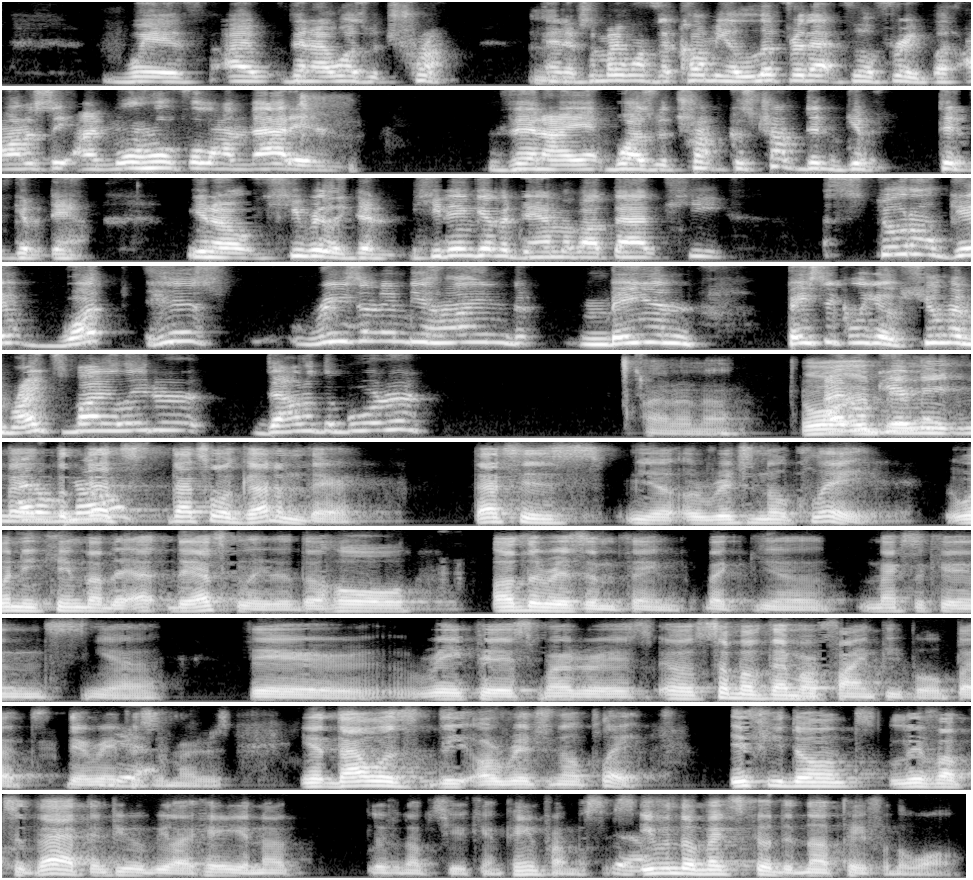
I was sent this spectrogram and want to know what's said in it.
with I than I was with Trump. Mm. And if somebody wants to call me a lip for that, feel free. But honestly, I'm more hopeful on that end than I was with Trump because Trump didn't give it didn't give a damn. You know, he really didn't. He didn't give a damn about that. He still don't get what his reasoning behind being basically a human rights violator down at the border. I don't know. Well, I, don't I mean, I but that's that's what got him there. That's his you know original play when he came down the the escalator, the whole otherism thing, like you know, Mexicans, you know, they're rapists, murderers. Oh, some of them are fine people, but they're rapists yeah. and murderers. Yeah, that was the original play. If you don't live up to that, then people will be like, hey, you're not living up to your campaign promises. Yeah. Even though Mexico did not pay for the wall.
